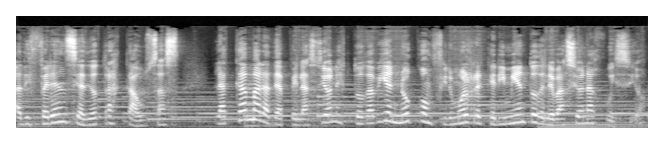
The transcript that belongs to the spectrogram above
a diferencia de otras causas, la Cámara de Apelaciones todavía no confirmó el requerimiento de elevación a juicio.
